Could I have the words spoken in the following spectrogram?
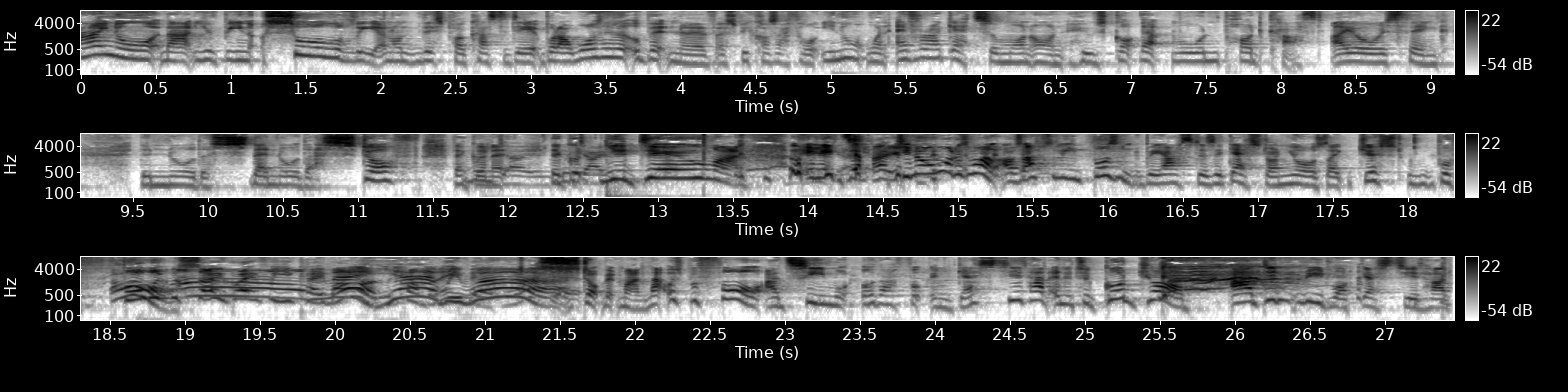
I know that you've been so lovely and on this podcast today, but I was a little bit nervous because I thought, you know, whenever I get someone on who's got their own podcast, I always think they know the they know their stuff. They're gonna, they're we good. don't. You do, man. It's- don't. you know what? As well, I was absolutely buzzing to be asked as a guest on yours, like just before. Oh, it was so grateful you oh, came mate, on. Yeah, we believe it. were. Stop it, man. That was before I'd seen what other fucking guests you'd had, and it's a good job. I didn't read what guests you'd had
